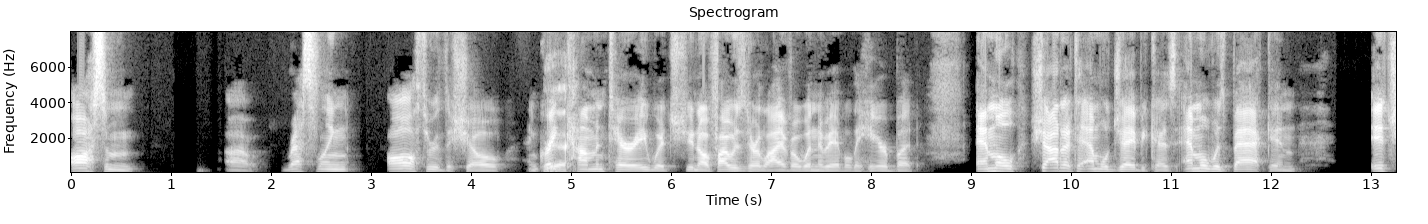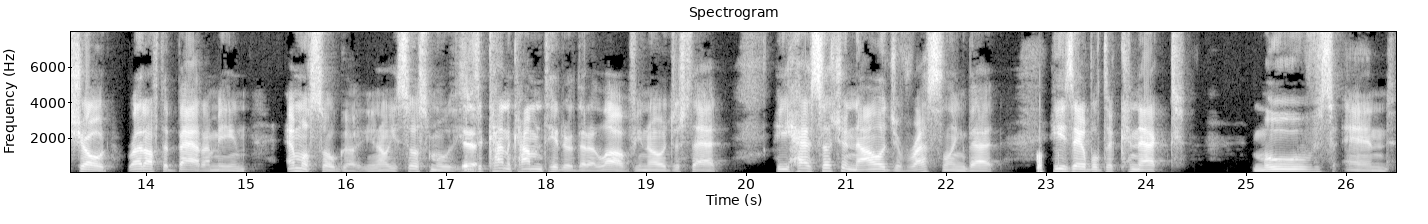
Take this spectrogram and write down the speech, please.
awesome uh, wrestling all through the show and great yeah. commentary, which, you know, if I was there live, I wouldn't have been able to hear. But Emil, shout out to Emil Jay because Emil was back and it showed right off the bat. I mean, Emil's so good. You know, he's so smooth. He's yeah. the kind of commentator that I love. You know, just that he has such a knowledge of wrestling that he's able to connect moves and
